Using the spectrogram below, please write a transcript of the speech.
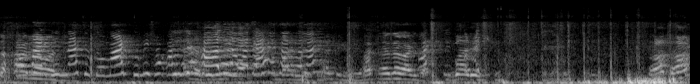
তো খাওয়া তোমার আছে। তোমার, তুমি সকালে যে খাওয়া দাওয়া যায়, সকালবেলা। হাট হয়ে বাড়ি। ধর ধর।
